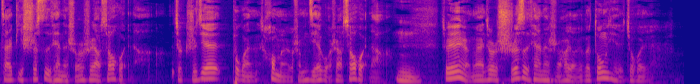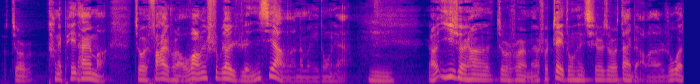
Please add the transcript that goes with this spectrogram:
在第十四天的时候是要销毁的，就直接不管后面有什么结果是要销毁的。嗯就因为什么呀？就是十四天的时候有一个东西就会，就是它那胚胎嘛就会发育出来，我忘了是不是叫人线了那么一东西。嗯然后医学上就是说什么呀？说这东西其实就是代表了，如果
